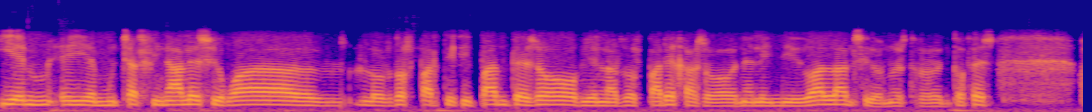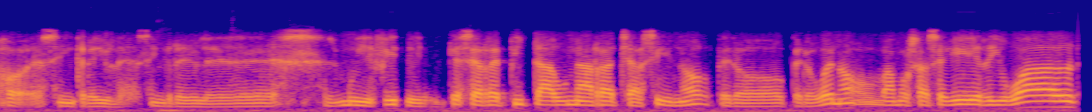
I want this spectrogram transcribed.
y en, muchas finales igual los dos participantes o bien las dos parejas o en el individual han sido nuestros. Entonces, es increíble, es increíble, es, muy difícil que se repita una racha así, ¿no? Pero, pero bueno, vamos a seguir igual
